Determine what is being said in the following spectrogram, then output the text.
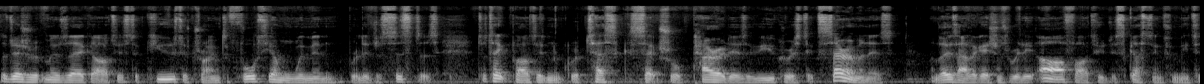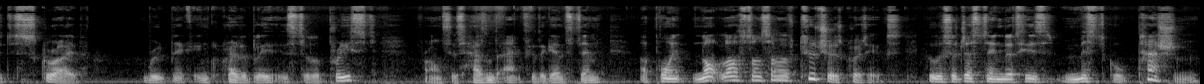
the Jesuit mosaic artist accused of trying to force young women, religious sisters, to take part in grotesque sexual parodies of Eucharistic ceremonies. And those allegations really are far too disgusting for me to describe. Rupnik, incredibly, is still a priest Francis hasn't acted against him, a point not lost on some of Tucho's critics, who were suggesting that his mystical passion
